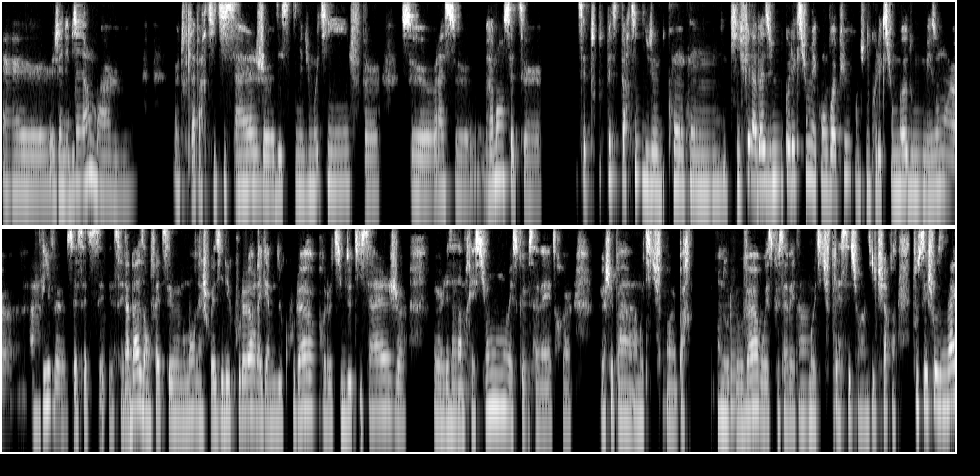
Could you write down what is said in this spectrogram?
J'aimais bien moi toute la partie tissage, euh, dessiner du motif, euh, ce voilà, ce vraiment cette cette toute petite partie qu'on, qui fait la base d'une collection mais qu'on voit plus quand une collection mode ou maison arrive. C'est, c'est, c'est, la base en fait. C'est au moment où on a choisi les couleurs, la gamme de couleurs, le type de tissage, les impressions. Est-ce que ça va être, je sais pas, un motif par en all over ou est-ce que ça va être un motif placé sur un t-shirt? Toutes ces choses-là,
